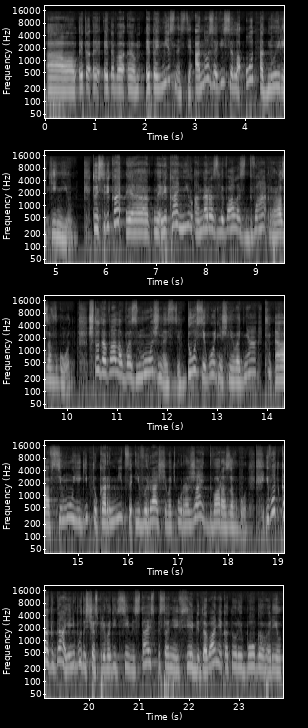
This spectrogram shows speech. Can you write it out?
э, этого, эм, этой местности, оно зависело от одной реки Нил. То есть река, э, река Нил, она разливалась два раза в год, что давало возможность до сегодняшнего дня всему Египту кормиться и выращивать урожай два раза в год. И вот когда, я не буду сейчас приводить все места из Писания и все обетования, которые Бог говорил,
